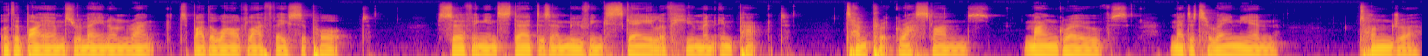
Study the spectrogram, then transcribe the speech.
Other biomes remain unranked by the wildlife they support serving instead as a moving scale of human impact. Temperate grasslands, mangroves, Mediterranean, tundra.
